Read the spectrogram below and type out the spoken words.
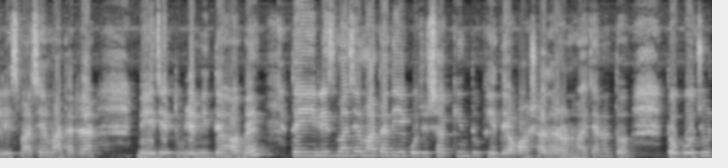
ইলিশ মাছের মাথাটা ভেজে তুলে নিতে হবে। তো এই ইলিশ মাছের মাথা দিয়ে কচু শাক কিন্তু খেতে অসাধারণ হয়, জানো তো? তো কচুর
